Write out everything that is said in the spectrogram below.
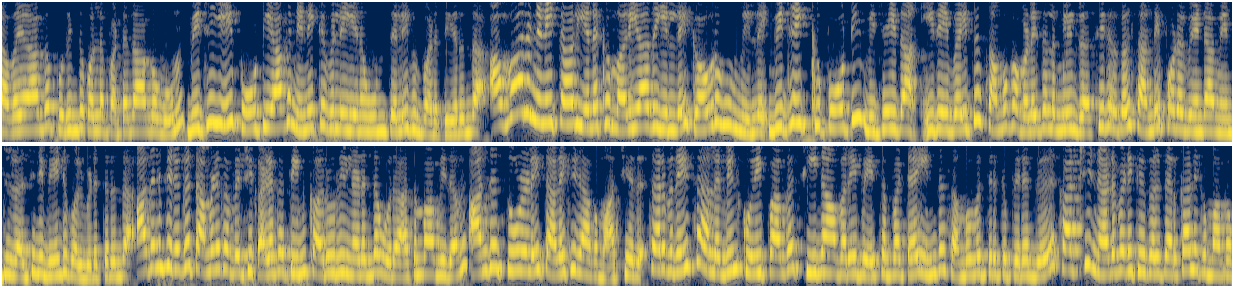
தவறாக புரிந்து கொள்ளப்பட்டதாகவும் விஜயை போட்டியாக நினைக்கவில்லை எனவும் தெளிவுபடுத்தியிருந்தார். அவ்வாறு நினைத்தால் எனக்கு மரியாதை இல்லை கௌரவம் இல்லை. விஜய்க்கு போட்டி விஜய் தான். இதை வைத்து சமூக வலைதளங்களில் ரசிகர்கள் சண்டை போட வேண்டாம் என்று ரஜினி வேண்டுகோள் விடுத்திருந்தார். அதன் பிறகு தமிழக வெற்றி கழகத்தின் கரூரில் நடந்த ஒரு அசம்பாவிதம் அந்த சூழலை தலைகீழாக மாற்றியது. சர்வதேச அளவில் குறிப்பாக சீனா வரை பேசப்பட்ட இந்த சம்பவத்திற்கு பிறகு கட்சி நடவடிக்கைகள் தற்காலிகமாக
